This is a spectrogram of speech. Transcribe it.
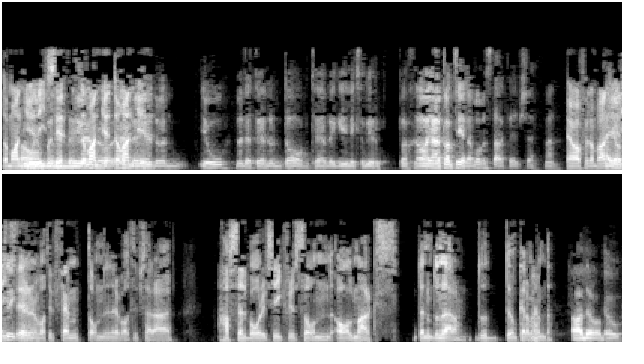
De vann Ja, ju elitserien. De vann ju, de vann ju, ändå en, Jo, men detta är ändå en damtävling i liksom Europa. Ja, ja Pantera var väl starka i och för sig, men. ja för de vann Nej, ju jag elitserien tycker- när de var typ 15, när det var typ så här äh, Hasselborg, Sigfridsson, Almarks. Den, de där. Då dunkade de hem det. Ja, det var bra. Jo.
